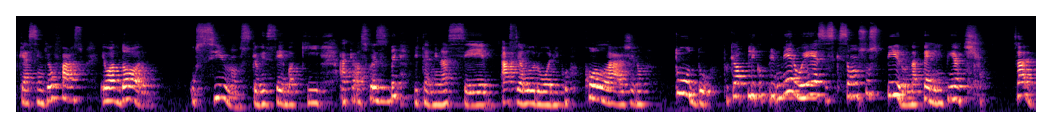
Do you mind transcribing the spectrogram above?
porque é assim que eu faço. Eu adoro os serums que eu recebo aqui, aquelas coisas bem vitamina C, ácido hialurônico, colágeno, tudo, porque eu aplico primeiro esses que são um suspiro na pele limpinha, sabe?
